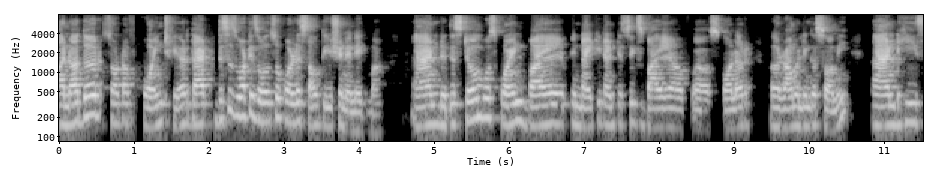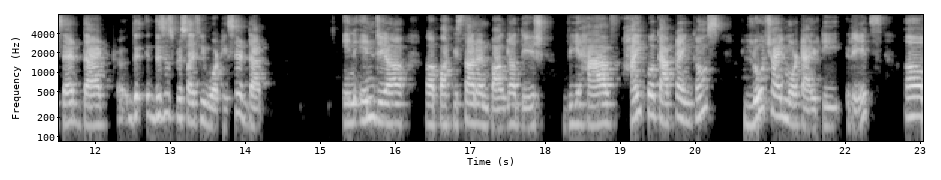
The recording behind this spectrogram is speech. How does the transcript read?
another sort of point here that this is what is also called a south asian enigma. And this term was coined by in 1996 by a, a scholar uh, ramalingaswami and he said that uh, th- this is precisely what he said that in India, uh, Pakistan, and Bangladesh, we have high per capita incomes, low child mortality rates, uh,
